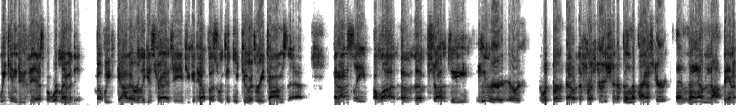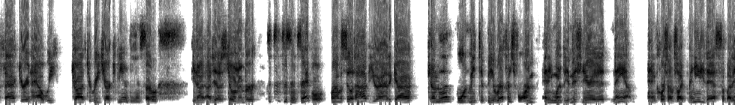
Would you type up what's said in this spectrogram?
we can do this, but we're limited but we've got a really good strategy. If you could help us, we could do two or three times that. And honestly, a lot of the strategy here was, birthed out of the frustration of being a pastor and NAMB not being a factor in how we tried to reach our community. And so, you know, I just still remember, just an example, when I was still at Highview, I had a guy come in, want me to be a reference for him, and he wanted to be a missionary at NAMB. And of course, I was like, man, you need to ask somebody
